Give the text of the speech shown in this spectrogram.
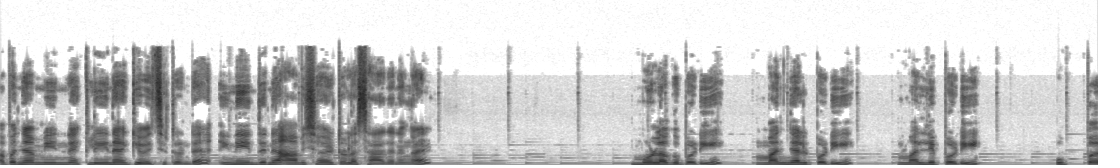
അപ്പോൾ ഞാൻ മീനിനെ ക്ലീൻ ആക്കി വെച്ചിട്ടുണ്ട്. ഇനി ഇതിന് ആവശ്യമായിട്ടുള്ള സാധനങ്ങൾ മുളക് പൊടി മഞ്ഞൾപ്പൊടി മല്ലിപ്പൊടി ഉപ്പ്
